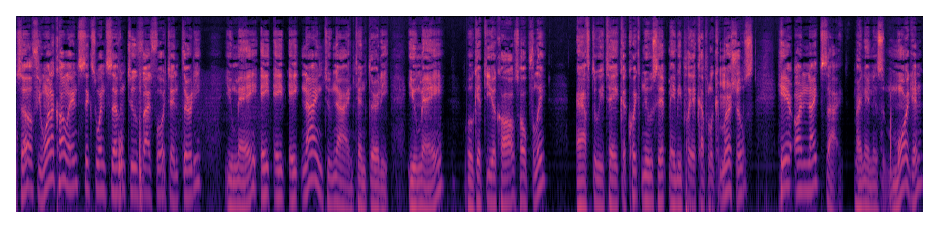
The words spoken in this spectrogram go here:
So if you want to call in 617-254-1030, you may 888-929-1030. You may. We'll get to your calls hopefully after we take a quick news hit, maybe play a couple of commercials here on Nightside. My name is Morgan.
